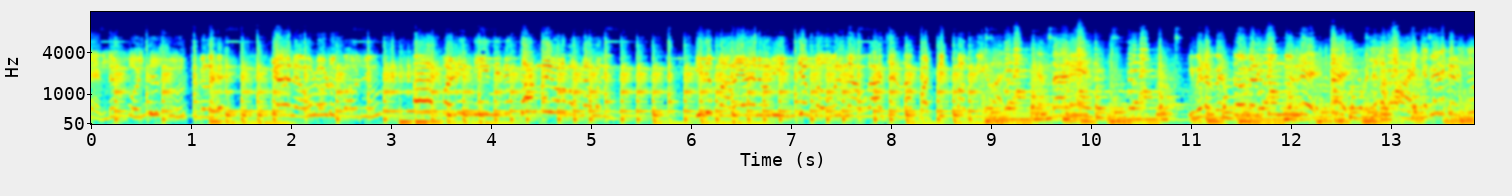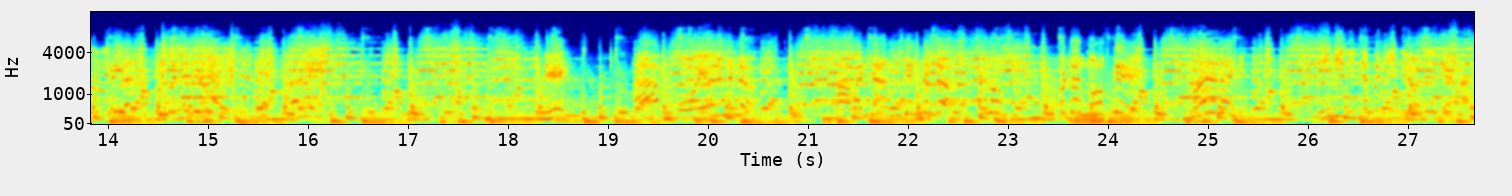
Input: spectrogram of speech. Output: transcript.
എന്റെ പൊന്നു സുഹൃത്തുക്കളെ ആ പോയവനുണ്ടല്ലോ. അവന്റെ അന്ത്യണ്ടല്ലോ നോക്ക് നോക്ക്. മരണായി ഇനി നിന്നെ പറ്റി ഇങ്ങനെ വന്നത് കേട്ടാൽ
